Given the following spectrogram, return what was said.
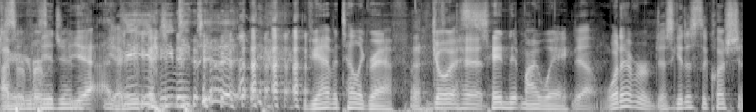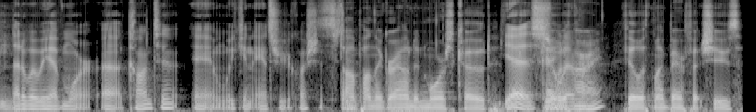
us. Carrier pigeon. Yeah, Yeah. yeah. You beat me to it. If you have a telegraph, Go ahead. send it my way. Yeah, whatever. Just get us the question. That way we have more uh, content and we can answer your questions. too. Stomp on the ground in Morse code. Yes, Okay, whatever. All right. Feel with my barefoot shoes.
